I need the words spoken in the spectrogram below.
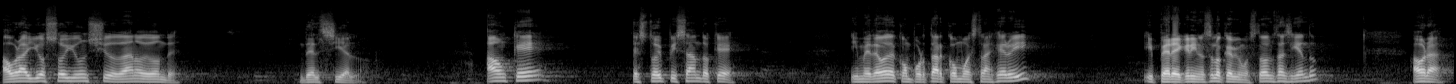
ahora yo soy un ciudadano de dónde? Del cielo. Aunque estoy pisando qué? Y me debo de comportar como extranjero y, y peregrino. Eso es lo que vimos. ¿Todos me están siguiendo? Ahora,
